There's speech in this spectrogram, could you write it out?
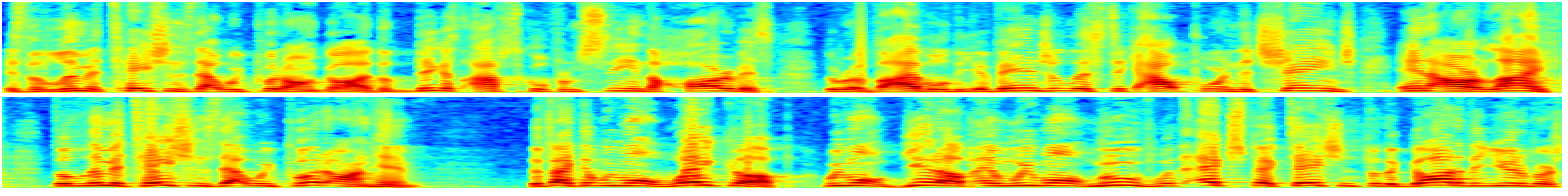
is the limitations that we put on God. The biggest obstacle from seeing the harvest, the revival, the evangelistic outpouring, the change in our life, the limitations that we put on Him. The fact that we won't wake up, we won't get up, and we won't move with expectation for the God of the universe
